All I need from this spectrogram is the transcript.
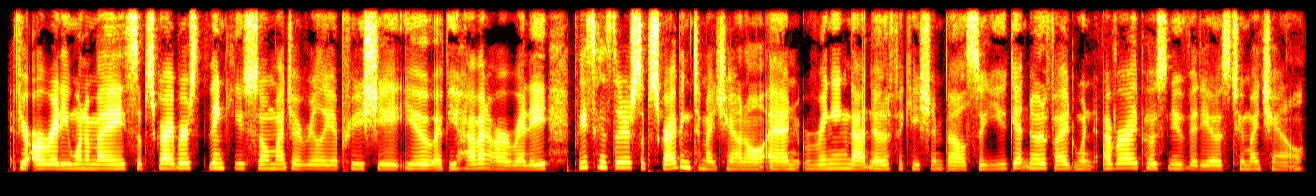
If you're already one of my subscribers, thank you so much. I really appreciate you. If you haven't already, please consider subscribing to my channel and ringing that notification bell so you get notified whenever I post new videos to my channel.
